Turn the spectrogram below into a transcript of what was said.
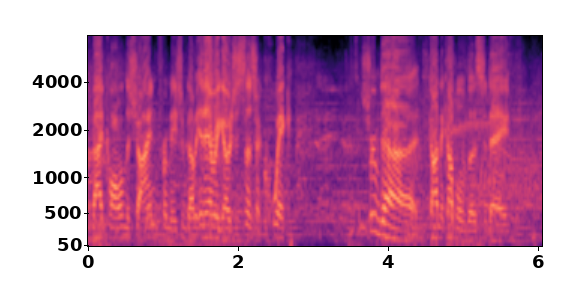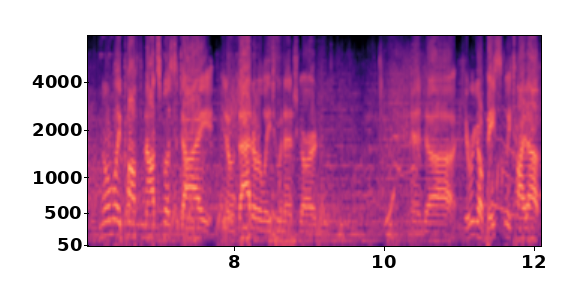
a bad call in the shine from HMW. And there we go, just such a quick Shroomed uh, gotten a couple of those today. Normally Puff not supposed to die, you know, that early to an edge guard. And uh, here we go, basically tied up.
